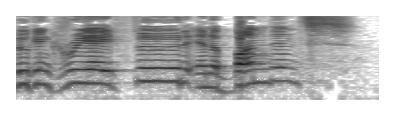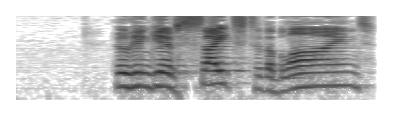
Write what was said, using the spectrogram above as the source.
who can create food in abundance, who can give sight to the blind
